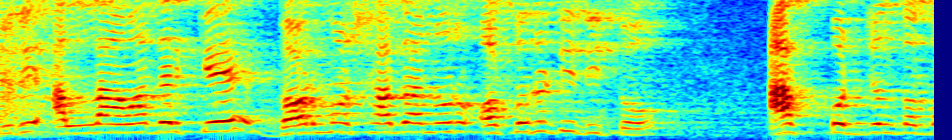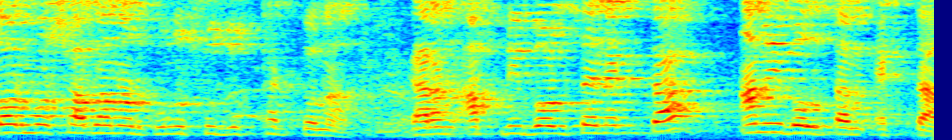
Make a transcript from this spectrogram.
যদি আল্লাহ আমাদেরকে ধর্ম সাজানোর অথরিটি দিত, আজ পর্যন্ত ধর্ম সাজানোর কোনো সুযোগ থাকতো না। কারণ আপনি বলতেন একটা, আমি বলতাম একটা।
